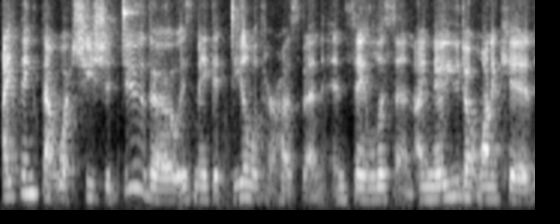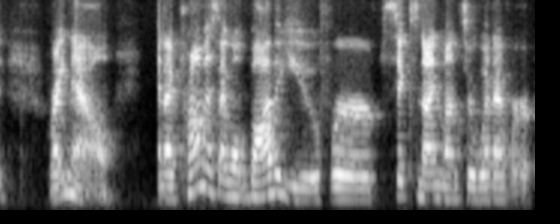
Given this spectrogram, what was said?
I think that what she should do though is make a deal with her husband and say, "Listen, I know you don't want a kid right now, and I promise I won't bother you for six, nine months or whatever,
